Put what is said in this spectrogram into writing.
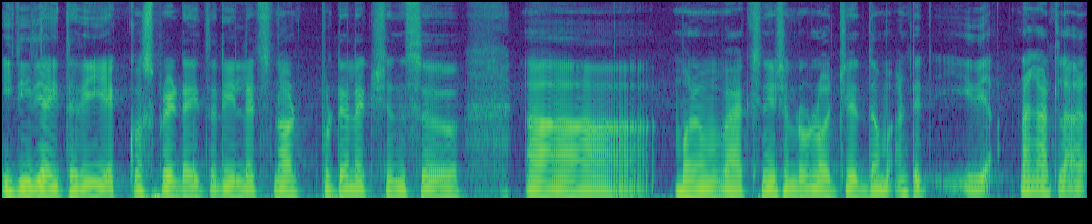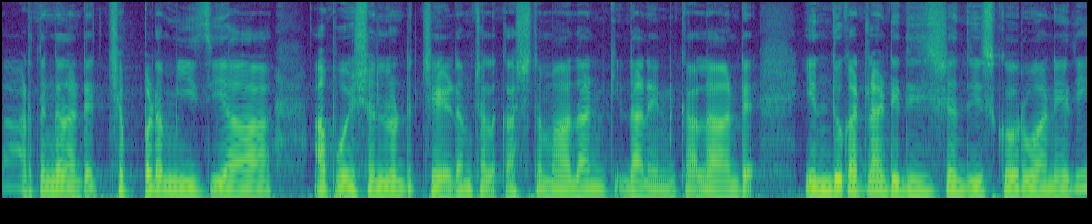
ఇది ఇది అవుతుంది ఎక్కువ స్ప్రెడ్ అవుతుంది లెట్స్ నాట్ పుట్ ఎలక్షన్స్ మనం వ్యాక్సినేషన్ రోల్ వచ్చేద్దాం చేద్దాం. అంటే ఇది నాకు అట్లా అర్థం కదా. అంటే చెప్పడం ఈజీయా ఆ పొజిషన్లో ఉంటే చేయడం చాలా కష్టమా? దానికి దాని వెనకాల అంటే ఎందుకు అట్లాంటి డిసిషన్ తీసుకోరు అనేది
